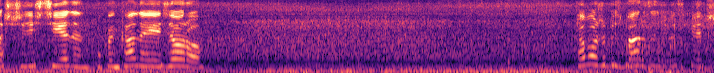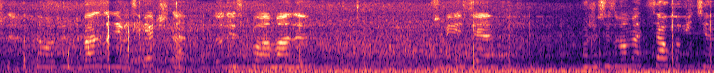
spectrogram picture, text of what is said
Komentarz 31. Popękane jezioro. To może być bardzo niebezpieczne. To może być bardzo niebezpieczne. Lód jest połamany. Przy wjeździe może się złamać całkowicie.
